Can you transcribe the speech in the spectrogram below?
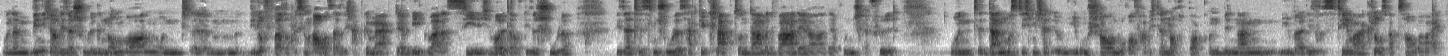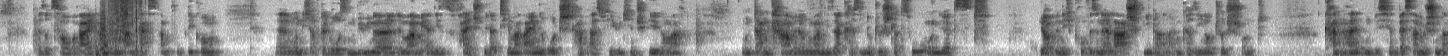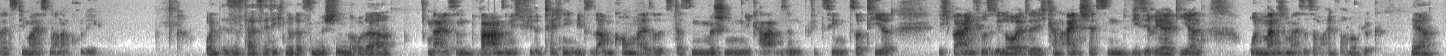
Und dann bin ich auf dieser Schule genommen worden und ähm, die Luft war so ein bisschen raus. Also ich habe gemerkt, der Weg war das Ziel. Ich wollte auf diese Schule, diese Artistenschule. Es hat geklappt und damit war der, der Wunsch erfüllt. Und dann musste ich mich halt irgendwie umschauen, worauf habe ich dann noch Bock und bin dann über dieses Thema Close-Up-Zauberei, also Zauberei am, am Gast, am Publikum, ähm, und nicht auf der großen Bühne immer mehr in dieses Fallspieler-Thema reingerutscht, habe erst vier Hütchenspiel gemacht und dann kam irgendwann dieser Casinotisch dazu und jetzt ja, bin ich professioneller Spieler an einem Casinotisch und kann halt ein bisschen besser mischen als die meisten anderen Kollegen. Und ist es tatsächlich nur das Mischen oder? Nein, es sind wahnsinnig viele Techniken, die zusammenkommen. Also ist das Mischen, die Karten sind gezinkt, sortiert ich beeinflusse die Leute, ich kann einschätzen, wie sie reagieren und manchmal ist es auch einfach nur Glück. Ja.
